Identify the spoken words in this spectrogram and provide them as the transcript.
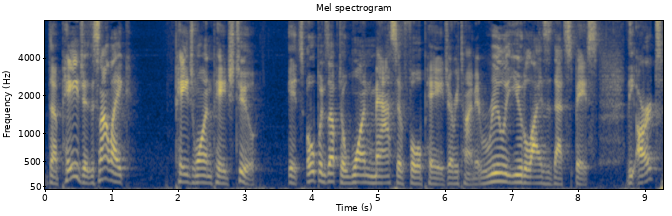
the pages. It's not like page one, page two. It opens up to one massive full page every time. It really utilizes that space. The art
